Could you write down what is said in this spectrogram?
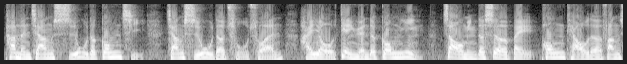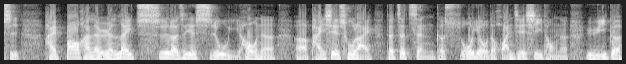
他们将食物的供给、将食物的储存，还有电源的供应、照明的设备、烹调的方式。还包含了人类吃了这些食物以后呢，呃，排泄出来的这整个所有的环节系统呢，与一个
